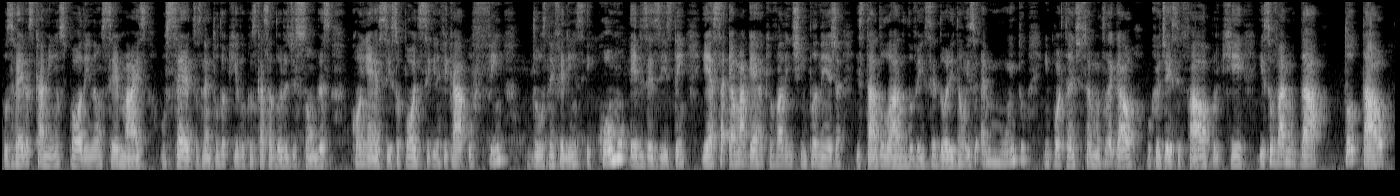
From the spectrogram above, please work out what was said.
os velhos caminhos podem não ser mais os certos, né? Tudo aquilo que os caçadores de sombras conhecem. Isso pode significar o fim dos Nefelins e como eles existem. E essa é uma guerra que o Valentim planeja estar do lado do vencedor. Então isso é muito importante, isso é muito legal o que o Jace fala, porque isso vai mudar total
